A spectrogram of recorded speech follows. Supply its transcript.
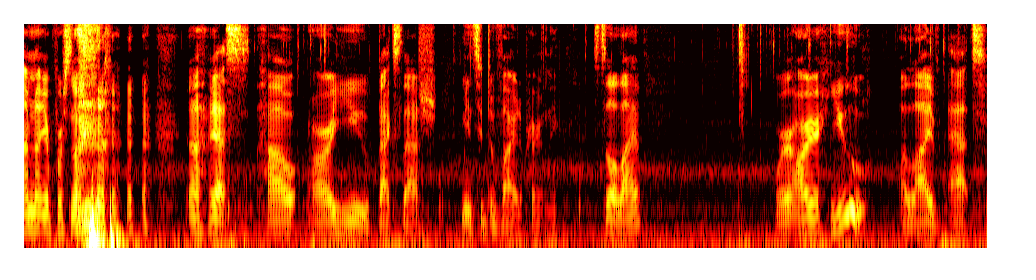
I'm not your personal. uh, yes. How are you? Backslash means to divide apparently. Still alive? Where are you alive at?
